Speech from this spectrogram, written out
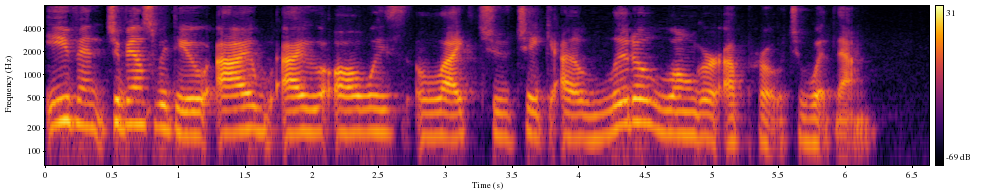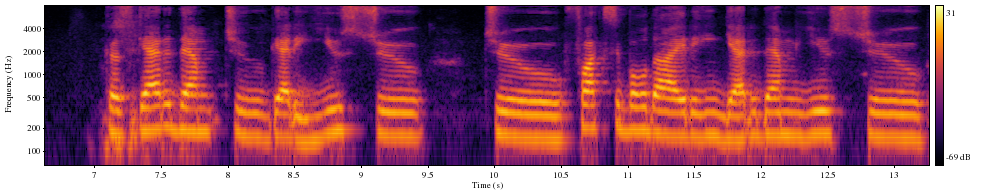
even to be honest with you i i always like to take a little longer approach with them. Because get them to get used to to flexible dieting get them used to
